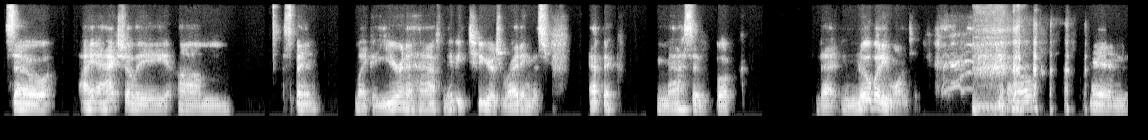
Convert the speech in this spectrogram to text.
So I actually um, spent like a year and a half, maybe two years writing this epic, massive book that nobody wanted. and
